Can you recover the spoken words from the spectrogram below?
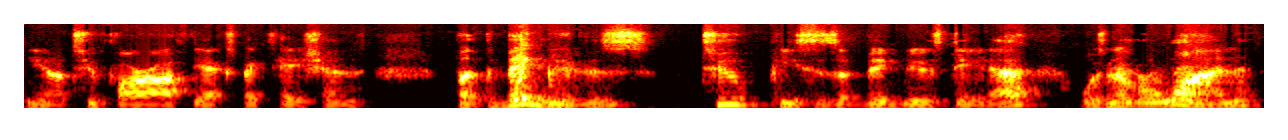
you know, too far off the expectation. But the big news two pieces of big news data was number one,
